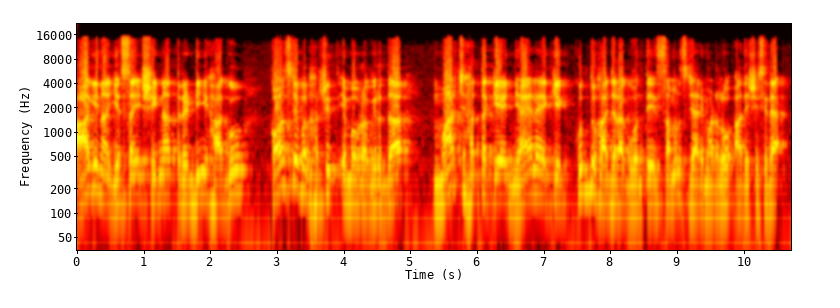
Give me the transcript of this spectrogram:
ಆಗಿನ ಎಸ್ಐ ಶ್ರೀನಾಥ್ ರೆಡ್ಡಿ ಹಾಗೂ ಕಾನ್ಸ್ಟೇಬಲ್ ಹರ್ಷಿತ್ ಎಂಬವರ ವಿರುದ್ಧ ಮಾರ್ಚ್ ಹತ್ತಕ್ಕೆ ನ್ಯಾಯಾಲಯಕ್ಕೆ ಖುದ್ದು ಹಾಜರಾಗುವಂತೆ ಸಮನ್ಸ್ ಜಾರಿ ಮಾಡಲು ಆದೇಶಿಸಿದೆ.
